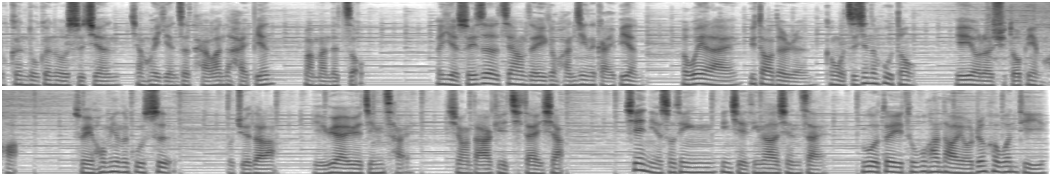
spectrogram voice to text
有更多更多的时间将会沿着台湾的海边慢慢的走。而也随着这样的一个环境的改变，而未来遇到的人跟我之间的互动也有了许多变化，所以后面的故事，我觉得啦也越来越精彩，希望大家可以期待一下。谢谢你的收听，并且听到现在。如果对徒步环岛有任何问题，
